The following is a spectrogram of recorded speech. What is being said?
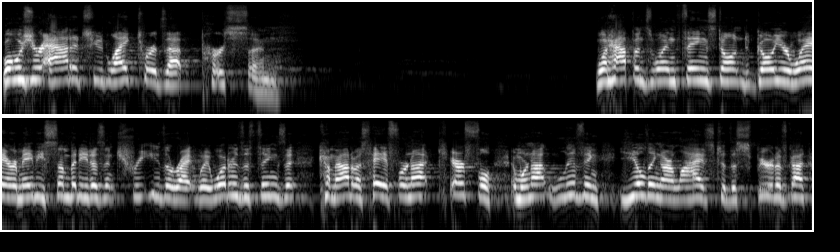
What was your attitude like towards that person? What happens when things don't go your way, or maybe somebody doesn't treat you the right way? What are the things that come out of us? Hey, if we're not careful and we're not living, yielding our lives to the Spirit of God,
